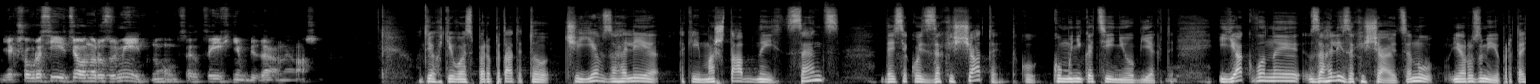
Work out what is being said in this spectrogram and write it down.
Якщо в Росії цього не розуміють, ну це, це їхня біда, а не наша. От я хотів вас перепитати: то чи є взагалі такий масштабний сенс десь якось захищати таку комунікаційні об'єкти? І як вони взагалі захищаються? Ну, я розумію про те,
